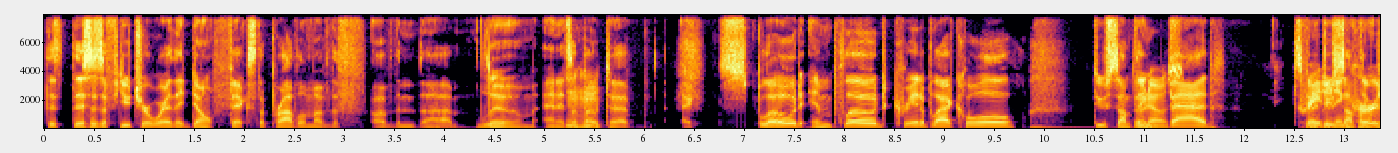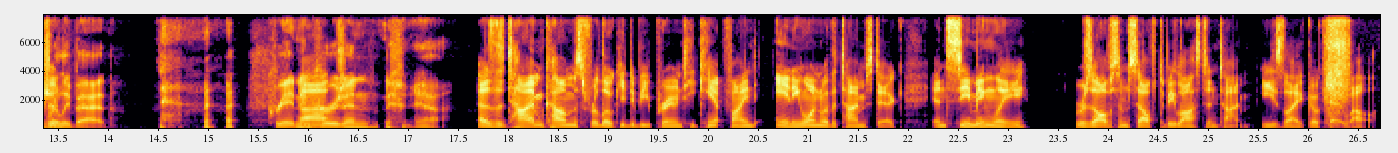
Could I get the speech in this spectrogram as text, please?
this this is a future where they don't fix the problem of the of the uh, loom, and it's Mm-hmm. about to explode, implode, create a black hole, do something bad, It's Create an incursion. really bad. create an Uh, incursion. yeah, As the time comes for Loki to be pruned, he can't find anyone with a time stick and seemingly resolves himself to be lost in time. He's like, okay, well,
